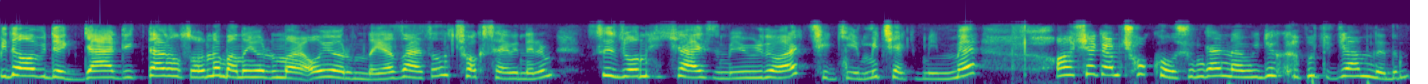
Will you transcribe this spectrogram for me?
bir de o video geldikten sonra bana yorumlar o yorumda yazarsanız çok sevinirim. Sizce onun hikayesini bir video var çekeyim mi çekmeyeyim mi? Ay şakam çok konuşum. Gerçekten video kapatacağım dedim.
